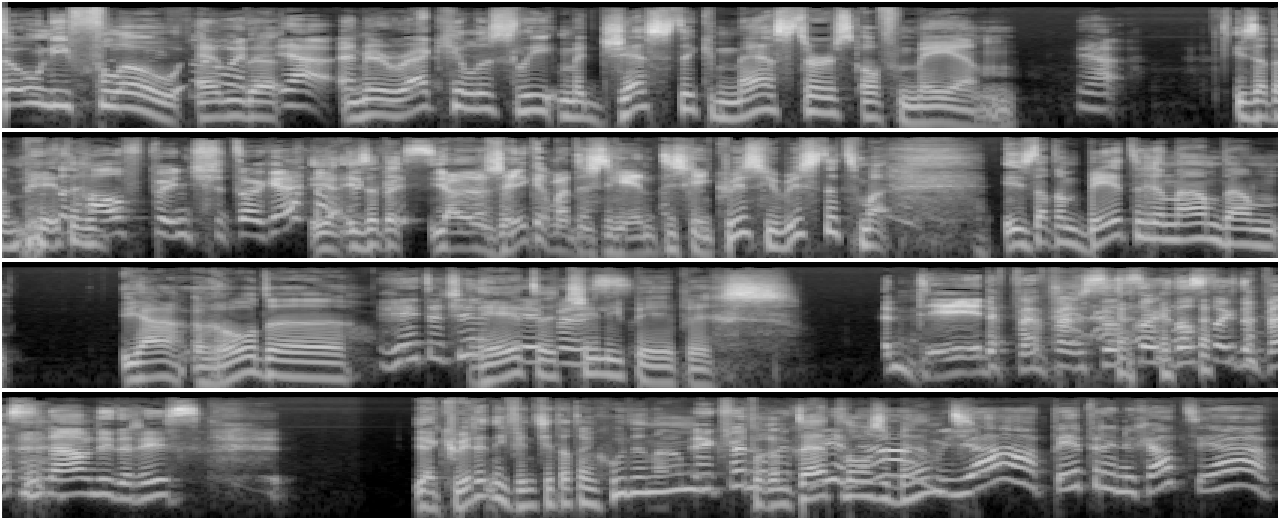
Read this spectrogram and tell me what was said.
Tony Flo en de Miraculously Majestic Masters of Mayhem. Ja. Is dat een betere... Een half puntje toch, hè? Ja, is dat een- ja, zeker, maar het is, geen, het is geen quiz, je wist het. Maar is dat een betere naam dan ja, rode Hete chili hete peppers. chilipepers? Nee, de peppers. Dat is, toch, dat is toch de beste naam die er is? Ja, ik weet het niet. Vind je dat een goede naam? Ik vind Voor een tijdloze naam. band? Ja, peper in uw gat. Ja,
